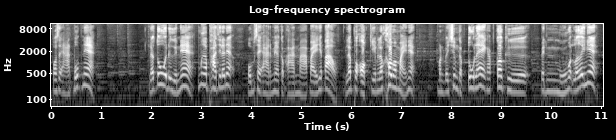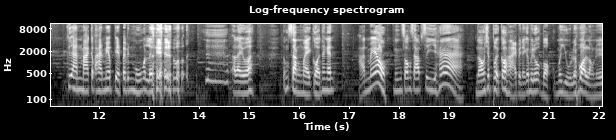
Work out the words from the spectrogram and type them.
พอใส่อาหารปุ๊บเนี่ย แล้วตู้อื่นเนี่ยเมื่อพาร์ทที่แล้วเนี่ยผมใส่อาหารแมวกับอาหารหมาไปใช่เปล่า แล้วพอออกเกมแล้วเข้ามาใหม่เนี่ย มันไปเชื่อมกับตู้แรกครับ ก็คือเป็นหมูหมดเลยเนี่ย คืออาหารหมากับอาหารแมวเปลี่ยนไปเป็นหมูหมดเลย อะไรวะ ต้องสั่งใหม่ก่อนทั้างั้นอาหารแมวหนึ่งสองสามสี่ห้าน้องเชฟเพิร์ดก็หายไปไหนก็ไม่รู้บอกกูไม่อยู่แล้วบ้านหลังนี้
